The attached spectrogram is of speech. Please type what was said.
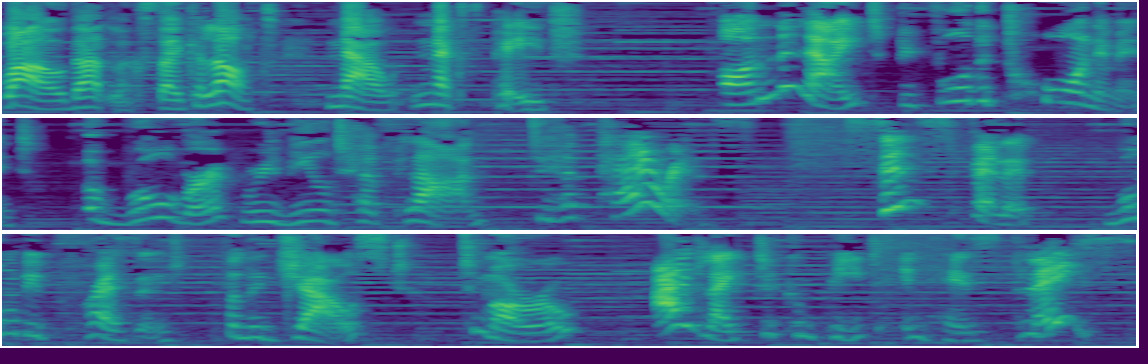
Wow, that looks like a lot. Now, next page. On the night before the tournament, Aurora revealed her plan to her parents. Since Philip won't be present for the joust tomorrow, I'd like to compete in his place.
